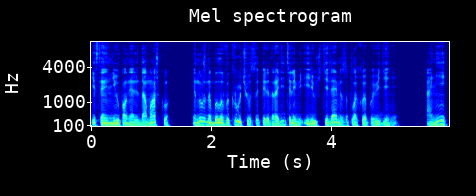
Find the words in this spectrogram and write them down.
если они не выполняли домашку и нужно было выкручиваться перед родителями или учителями за плохое поведение. Они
